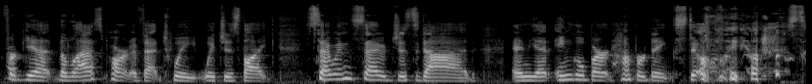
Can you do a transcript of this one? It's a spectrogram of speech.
forget the last part of that tweet, which is like, so and so just died, and yet Engelbert Humperdinck still lives.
